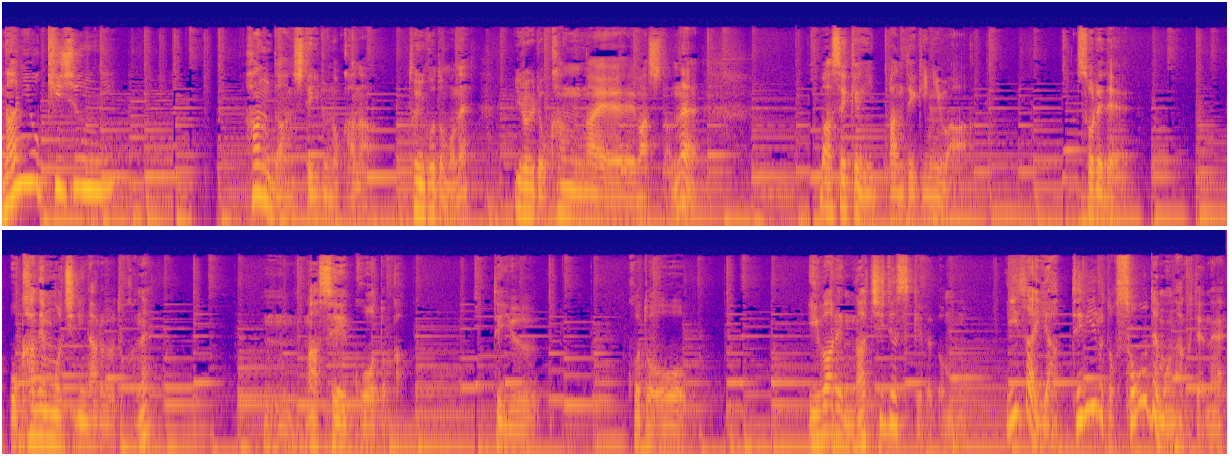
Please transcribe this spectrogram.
何を基準に判断しているのかなということもねいろいろ考えましたね。まあ世間一般的にはそれでお金持ちになるとかね、うんまあ、成功とかっていうことを言われがちですけれどもいざやってみるとそうでもなくてね、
